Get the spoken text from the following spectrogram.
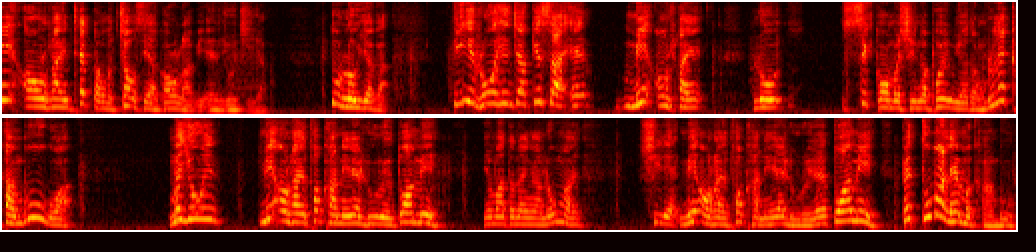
င်းအွန်လိုင်းထက်တောင်မှကြောက်စရာကောင်းလာပြီ NUG ကသူ့လို့ရကဒီရိုဟင်ဂျာကိစ္စအဲမင်းအွန်လိုင်းလို့ စစ်ကောင်မရှင်အဖွဲ့ရတော့မလက်ခံဘူးကွာမယုံရင်မင်းအွန်လိုင်းထောက်ခံနေတဲ့လူတွေတွားမင်းမြန်မာတနိုင်ငံလုံးမှာရှိတဲ့မင်းအွန်လိုင်းထောက်ခံနေတဲ့လူတွေလည်းတွားမင်းဘယ်သူမှလည်းမခံဘူး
